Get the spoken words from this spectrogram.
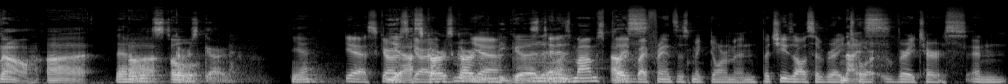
No. Uh, That Uh, old oh. Skarsgård. Yeah. Yeah, Skarsgård. Yeah, Skarsgård would be good. And his mom's played was- by Frances McDormand, but she's also very Nice. tor- very terse and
